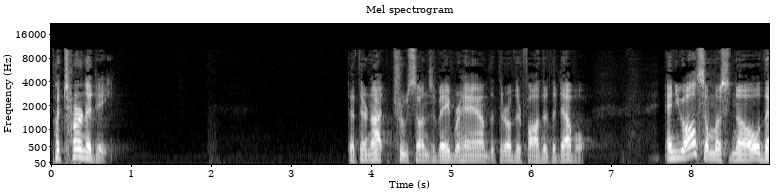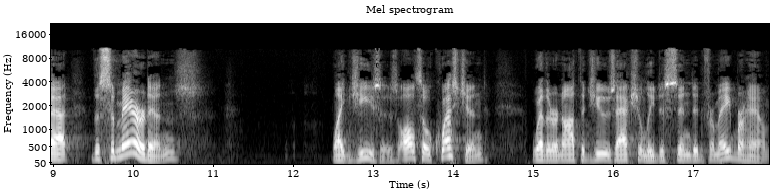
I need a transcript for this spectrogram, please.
paternity. That they're not true sons of Abraham, that they're of their father, the devil. And you also must know that the Samaritans, like Jesus, also questioned whether or not the Jews actually descended from Abraham.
